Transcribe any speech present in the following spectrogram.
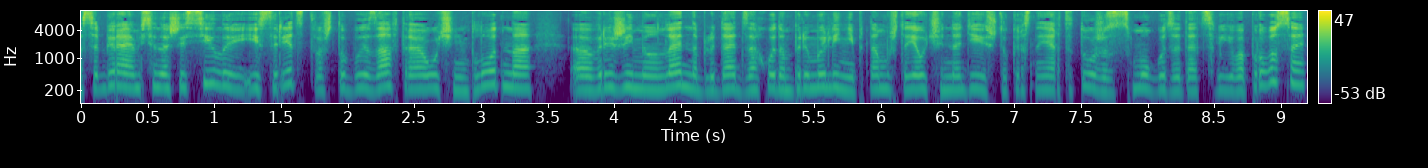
Собираем все наши силы и средства, чтобы завтра очень плотно э, в режиме онлайн наблюдать за ходом прямой линии, потому что я очень надеюсь, что красноярцы тоже смогут могут задать свои вопросы.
